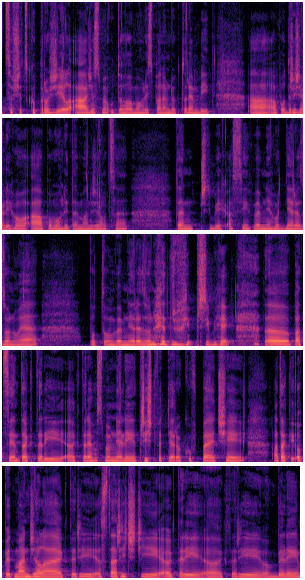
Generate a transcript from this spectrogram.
co všecko prožil a že jsme u toho mohli s panem doktorem být a, a podrželi ho a pomohli té manželce. Ten příběh asi ve mně hodně rezonuje. Potom ve mně rezonuje druhý příběh pacienta, který, kterého jsme měli tři čtvrtě roku v péči a taky opět manželé, kteří staříčtí, který, kteří byli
